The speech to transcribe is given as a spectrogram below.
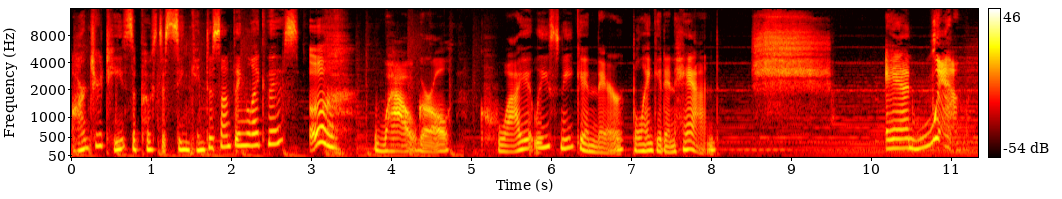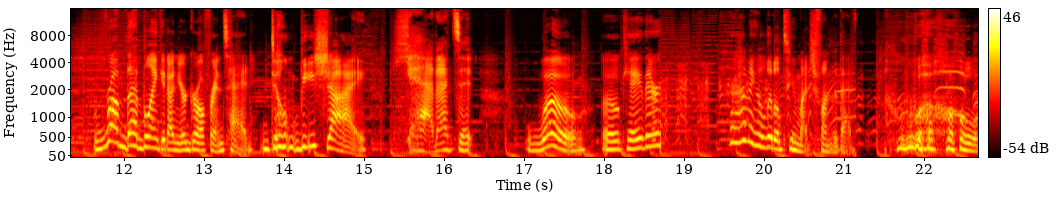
Aren't your teeth supposed to sink into something like this? Ugh. Wow, girl. Quietly sneak in there, blanket in hand. Shh. And wham! Rub that blanket on your girlfriend's head. Don't be shy. Yeah, that's it. Whoa, okay there? You're having a little too much fun with that. Whoa.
